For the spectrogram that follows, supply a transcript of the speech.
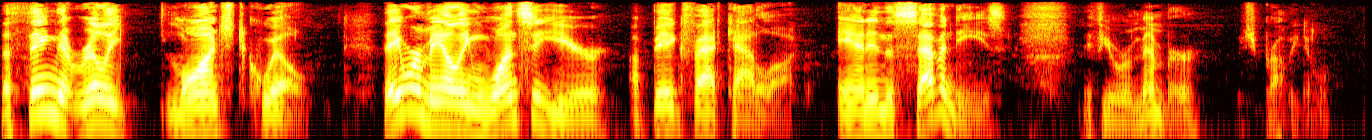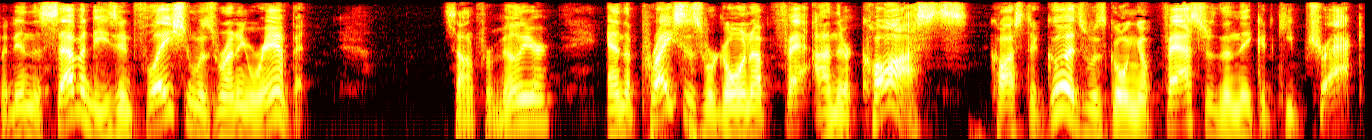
the thing that really launched Quill, they were mailing once a year a big fat catalog, and in the 70s, if you remember, which you probably don't, but in the 70s, inflation was running rampant. Sound familiar? And the prices were going up fa- on their costs cost of goods was going up faster than they could keep track.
